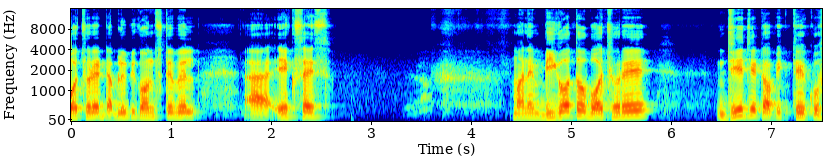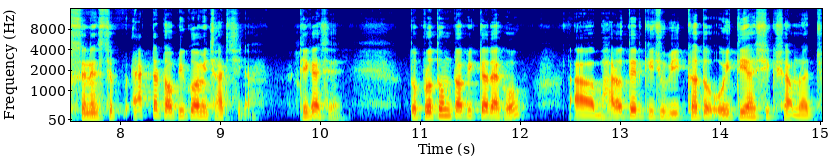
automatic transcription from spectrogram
বছরের ডাব্লিউপি কনস্টেবল এক্সাইজ মানে বিগত বছরে যে যে টপিক থেকে কোশ্চেন এসছে, একটা টপিকও আমি ছাড়ছি না, ঠিক আছে? তো প্রথম টপিকটা দেখো ভারতের কিছু বিখ্যাত ঐতিহাসিক সাম্রাজ্য,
